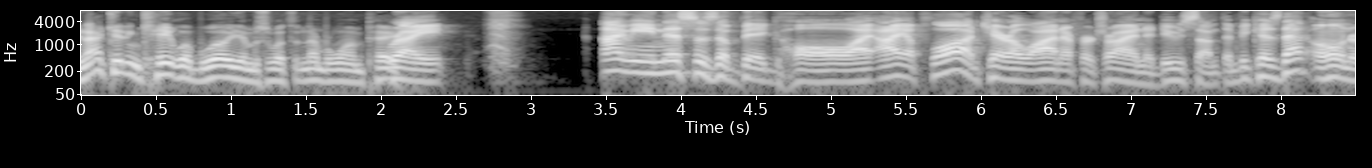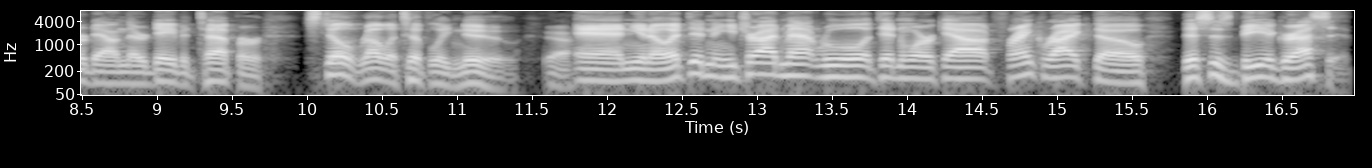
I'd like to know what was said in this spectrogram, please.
you're not getting Caleb Williams with the number one pick? Right. I mean, this is a big haul. I, I applaud Carolina for trying to do something because that owner down there, David Tepper, still relatively new. Yeah. And, you know, it didn't, he tried Matt Rhule, it didn't work out. Frank Reich, though, this is be aggressive.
